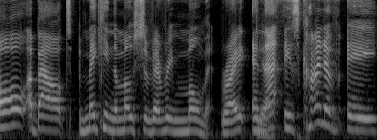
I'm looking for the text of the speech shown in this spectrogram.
all about making the most of every moment, right? And that Yes. is kind of a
